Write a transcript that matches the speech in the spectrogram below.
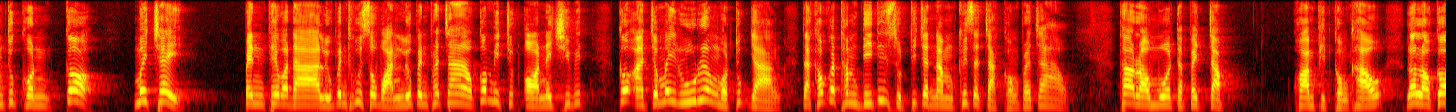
ำทุกคนก็ไม่ใช่ เป็นเทวดาหรือเป็นทูตสวรรค์หรือเป็นพระเจ้าก็มีจุดอ่อนในชีวิต ก็อาจจะไม่รู้เรื่องหมดทุกอย่าง แต่เขาก็ทำดีที่สุดที่จะนำคริสตจักรของพระเจ้า ถ้าเรามัวแต่ไปจับความผิดของเขา แล้วเราก็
